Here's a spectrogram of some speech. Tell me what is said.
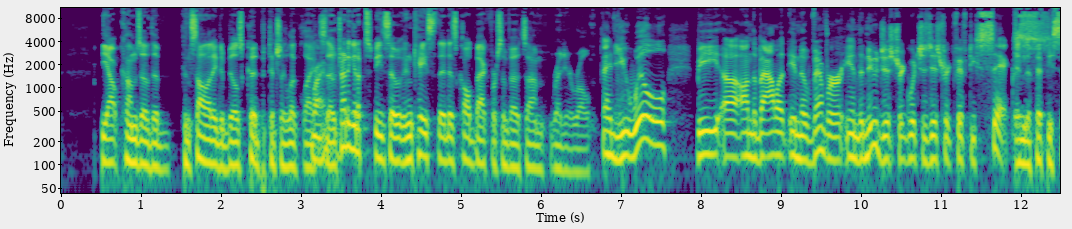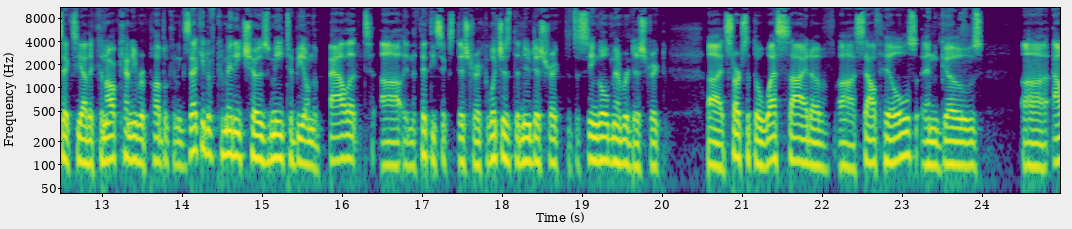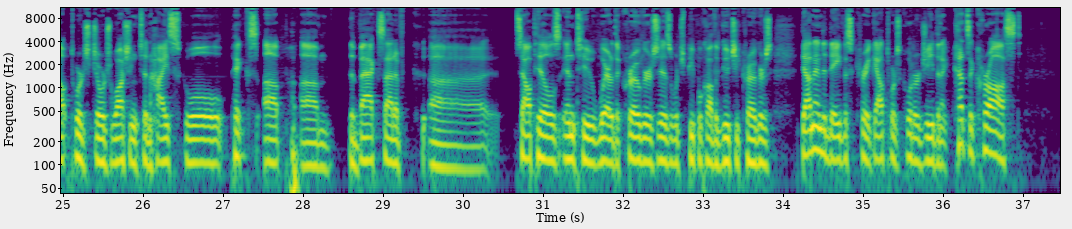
the outcomes of the consolidated bills could potentially look like. Right. So try to get up to speed. So in case that is called back for some votes, I'm ready to roll. And you will be uh, on the ballot in November in the new district, which is District 56. In the 56, yeah, the Kanawha County Republican Executive Committee chose me to be on the ballot uh, in the 56th district, which is the new district. It's a single member district. Uh, it starts at the west side of uh, South Hills and goes uh, out towards George Washington High School, picks up um, the backside of uh, South Hills into where the Kroger's is, which people call the Gucci Kroger's, down into Davis Creek, out towards Corridor G. Then it cuts across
